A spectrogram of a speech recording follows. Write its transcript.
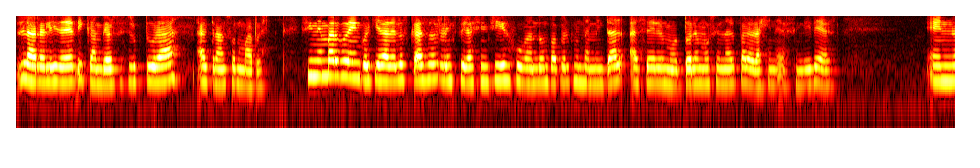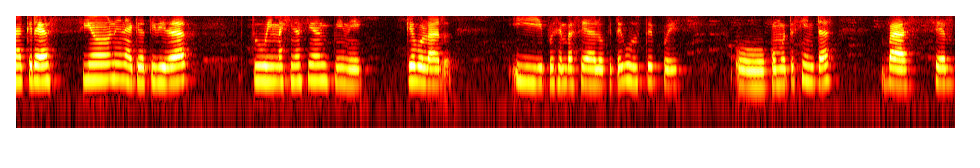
la realidad y cambiar su estructura al transformarla. Sin embargo, en cualquiera de los casos, la inspiración sigue jugando un papel fundamental a ser el motor emocional para la generación de ideas. En la creación, en la creatividad, tu imaginación tiene que volar y pues en base a lo que te guste, pues o cómo te sientas, va a ser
